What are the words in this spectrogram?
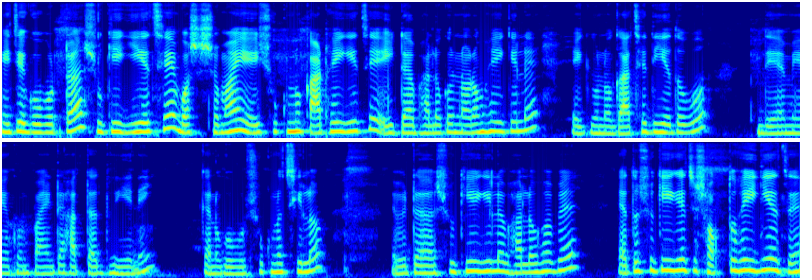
এই যে গোবরটা শুকিয়ে গিয়েছে, বসার সময় এই শুকনো কাঠ হয়ে গিয়েছে, এইটা ভালো করে নরম হয়ে গেলে এইগুলো গাছে দিয়ে দেবো দিয়ে আমি এখন পানিটা হাতটা ধুয়ে নেই। কেন গোবর শুকনো ছিল। এটা শুকিয়ে গেলে ভালোভাবে, এত শুকিয়ে গেছে, শক্ত হয়ে গিয়েছে।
